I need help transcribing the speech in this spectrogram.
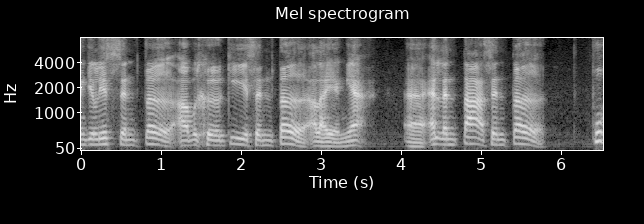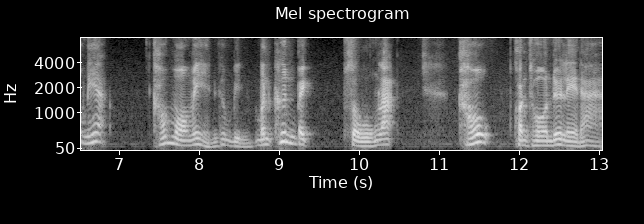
Angeles Center Albuquerque Center อะไรอย่างเงี้ยเอ่อ Atlanta Center พวกเนี้ยเขามองไม่เห็นเครื่องบิน มันขึ้นไปสูงละเขาคอนโทรลด้วยเรดาร์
